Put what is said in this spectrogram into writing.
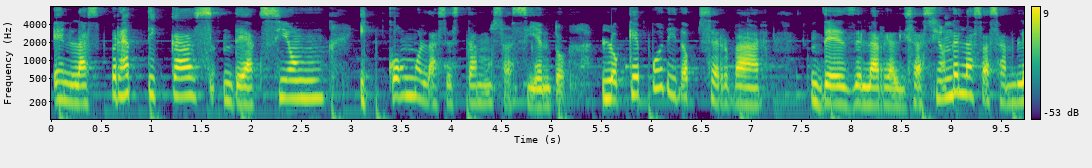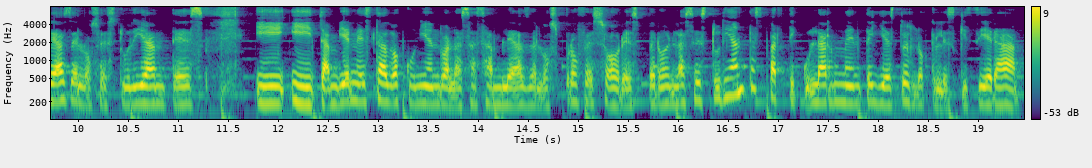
en las prácticas de acción y cómo las estamos haciendo. Lo que he podido observar desde la realización de las asambleas de los estudiantes y, también he estado acudiendo a las asambleas de los profesores, pero en las estudiantes particularmente, y esto es lo que les quisiera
